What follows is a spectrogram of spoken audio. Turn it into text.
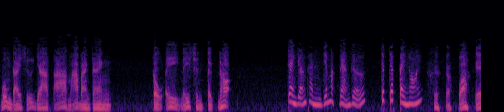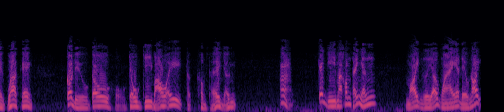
Bốn đại sử gia tả mã bàn tràng, cầu ấy nảy sinh tực đó. Trang Doãn Thành với mặt rạng rỡ, chấp chấp tay nói. quá khen, quá khen. Có điều câu Hồ Châu Chi Bảo ấy thật không thể nhận. À, cái gì mà không thể nhận? Mọi người ở ngoài đều nói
